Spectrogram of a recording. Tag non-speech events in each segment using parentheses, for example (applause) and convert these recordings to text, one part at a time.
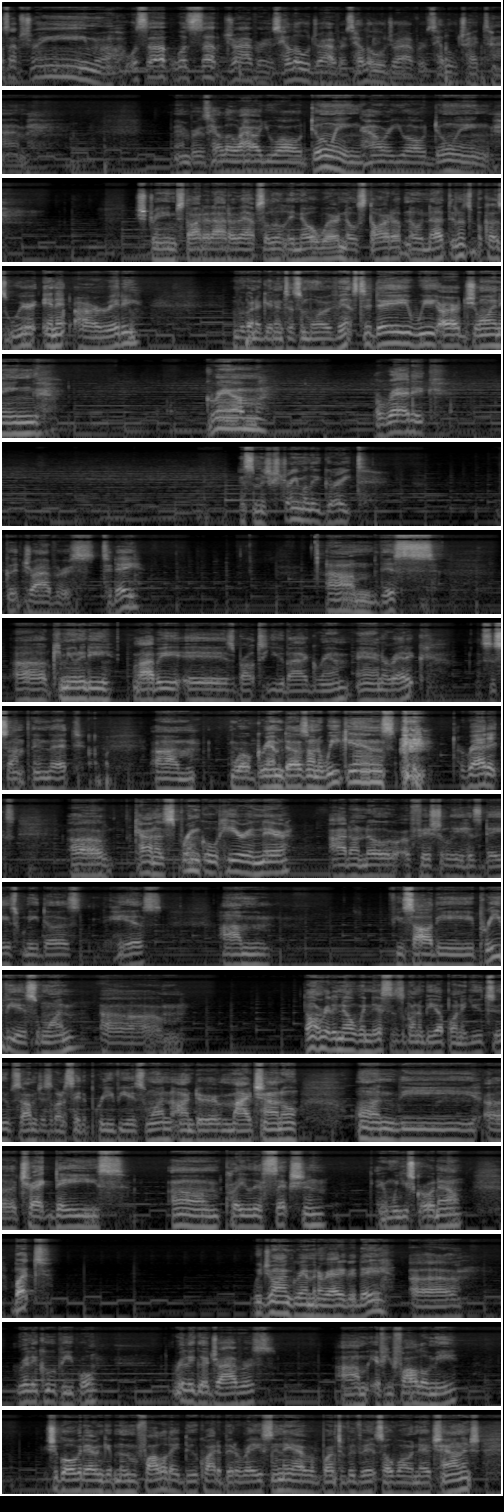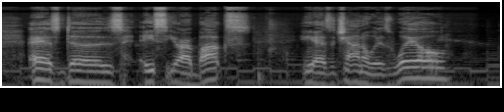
What's up, stream? What's up? What's up, drivers? Hello, drivers. Hello, drivers. Hello, track time. Members, hello. How are you all doing? How are you all doing? Stream started out of absolutely nowhere. No startup, no nothing. It's because we're in it already. We're going to get into some more events today. We are joining Grimm, Erratic, and some extremely great good drivers today. Um, this uh, community lobby is brought to you by Grimm and Erratic. This is something that, um, well, Grimm does on the weekends. (clears throat) Erratic's uh, kind of sprinkled here and there. I don't know officially his days when he does his. Um, if you saw the previous one, um, don't really know when this is going to be up on the YouTube, so I'm just going to say the previous one under my channel on the uh, track days um, playlist section. And when you scroll down, but we joined Grimm and Erratic today. Uh, really cool people, really good drivers. Um, if you follow me, you should go over there and give them a follow. They do quite a bit of racing. They have a bunch of events over on their challenge, as does ACR Box. He has a channel as well.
